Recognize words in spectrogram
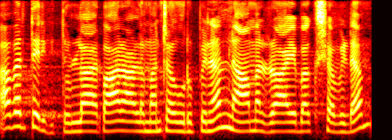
அவர் தெரிவித்துள்ளார். பாராளுமன்ற உறுப்பினர் நாமல் ராயபக்ஷவிடம்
